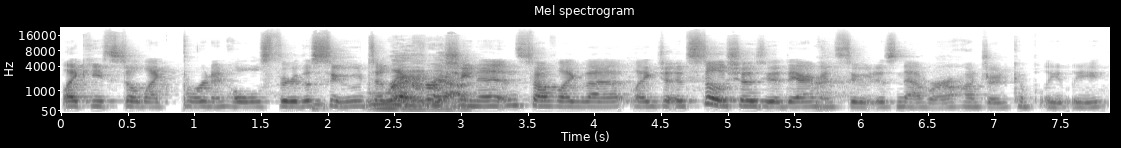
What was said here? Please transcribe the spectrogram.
like he's still like burning holes through the suit and Right, like yeah. crushing it and stuff like that. Like it still shows you that the Iron Man suit is never hundred completely.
